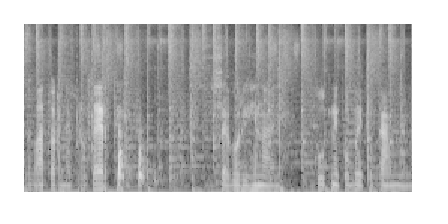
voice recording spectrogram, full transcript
Елеватор не протертий. Все в оригіналі. Тут не побито камнями.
